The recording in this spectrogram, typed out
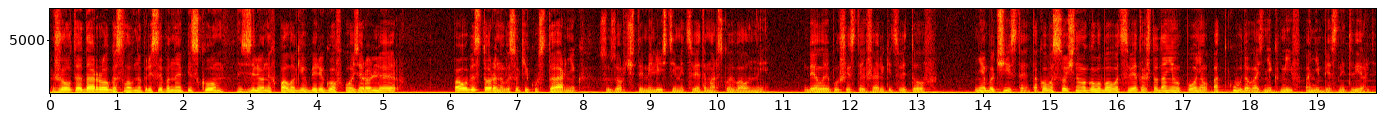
Желтая дорога, словно присыпанная песком с зеленых пологих берегов озера Лейр. По обе стороны высокий кустарник с узорчатыми листьями цвета морской волны. Белые пушистые шарики цветов, Небо чистое, такого сочного голубого цвета, что Данил понял, откуда возник миф о небесной тверди.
